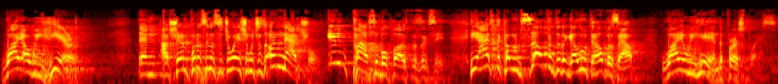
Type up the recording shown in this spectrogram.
Why are we here? And Hashem put us in a situation which is unnatural, impossible for us to succeed. He has to come himself into the galut to help us out. Why are we here in the first place?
